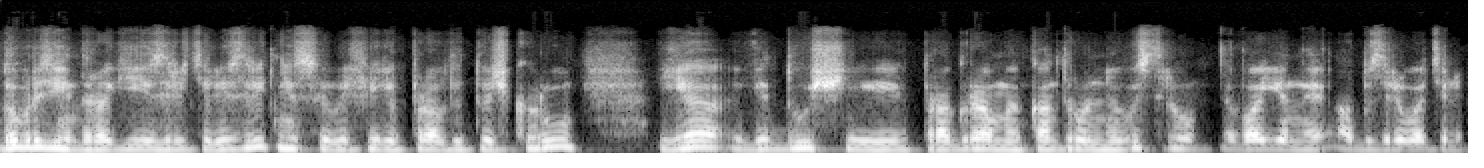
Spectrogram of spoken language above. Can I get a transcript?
Добрый день, дорогие зрители и зрительницы. В эфире «Правда.ру». Я ведущий программы «Контрольный выстрел», военный обозреватель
